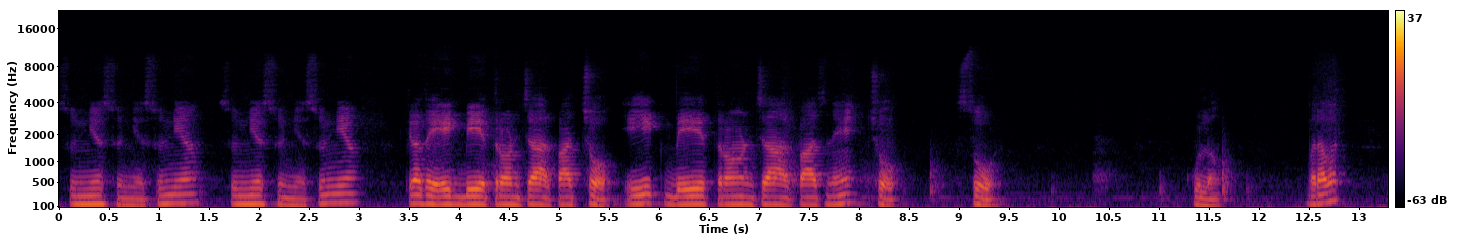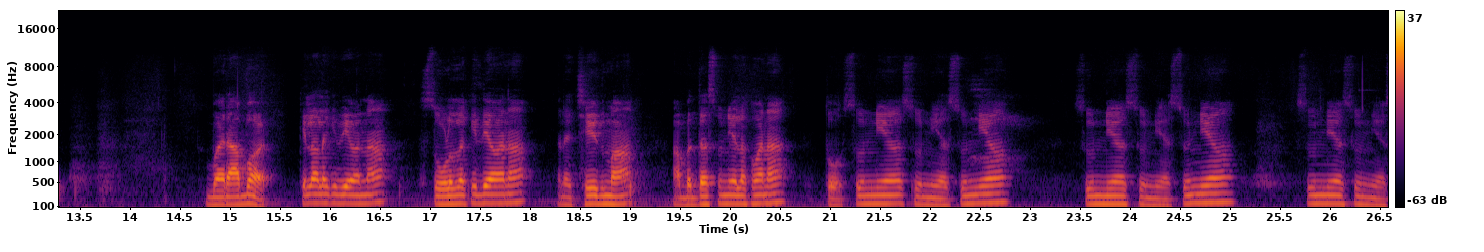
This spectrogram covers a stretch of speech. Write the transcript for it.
શૂન્ય શૂન્ય શૂન્ય શૂન્ય શૂન્ય શૂન્ય કેટલા થાય એક બે ત્રણ ચાર પાંચ છ એક બે ત્રણ ચાર પાંચ ને છ સોળ કુલમ બરાબર બરાબર કેટલા લખી દેવાના સોળ લખી દેવાના અને છેદમાં આ બધા શૂન્ય લખવાના તો શૂન્ય શૂન્ય શૂન્ય શૂન્ય શૂન્ય શૂન્ય શૂન્ય શૂન્ય શૂન્ય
